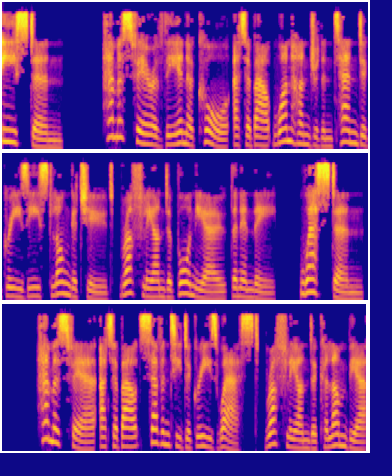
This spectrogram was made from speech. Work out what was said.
eastern hemisphere of the inner core at about 110 degrees east longitude, roughly under Borneo than in the western Hemisphere at about 70 degrees west, roughly under Colombia,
